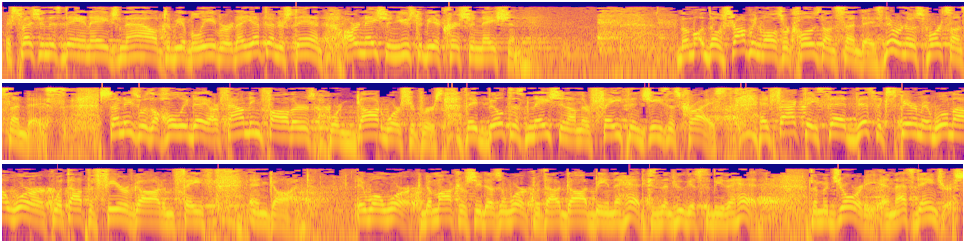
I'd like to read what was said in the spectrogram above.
Especially in this day and age now to be a believer. Now you have to understand, our nation used to be a Christian nation. The, the shopping malls were closed on Sundays. There were no sports on Sundays. Sundays was a holy day. Our founding fathers were God worshippers. They built this nation on their faith in Jesus Christ. In fact, they said this experiment will not work without the fear of God and faith in God. It won't work. Democracy doesn't work without God being the head, because then who gets to be the head? The majority, and that's dangerous.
